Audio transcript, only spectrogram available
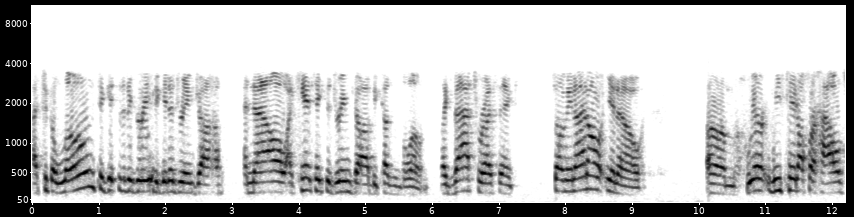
I took a loan to get to the degree to get a dream job, and now I can't take the dream job because of the loan. Like that's where I think. So I mean, I don't, you know, um, we're we've paid off our house.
